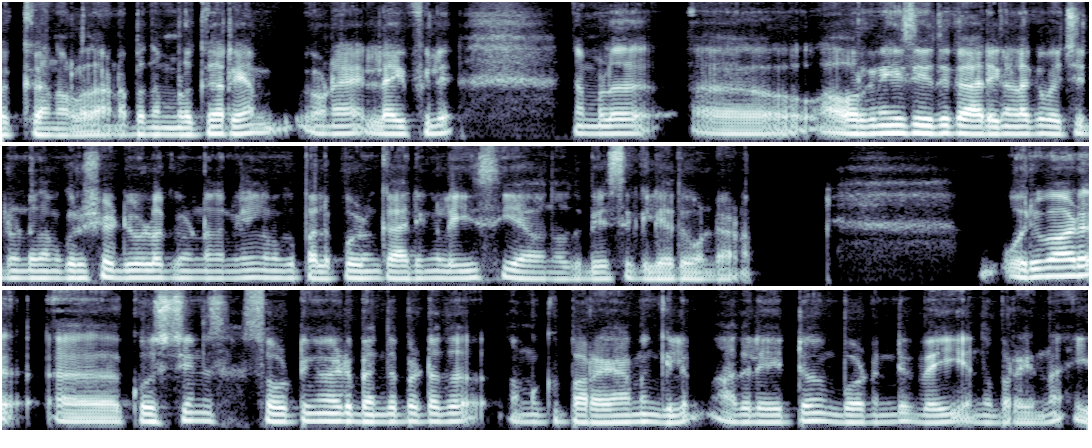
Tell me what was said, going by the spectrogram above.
വെക്കുക എന്നുള്ളതാണ് അപ്പോൾ നമ്മൾക്കറിയാം ലൈഫിൽ നമ്മൾ ഓർഗനൈസ് ചെയ്ത് കാര്യങ്ങളൊക്കെ വെച്ചിട്ടുണ്ട്. നമുക്കൊരു ഷെഡ്യൂളൊക്കെ ഉണ്ടെന്നുണ്ടെങ്കിൽ നമുക്ക് പലപ്പോഴും കാര്യങ്ങൾ ഈസി ആവുന്നത് ബേസിക്കലി അതുകൊണ്ടാണ്. ഒരുപാട് ക്വസ്റ്റ്യൻസ് സോർട്ടിങ്ങുമായിട്ട് ബന്ധപ്പെട്ടത് നമുക്ക് പറയാമെങ്കിലും അതിൽ ഏറ്റവും ഇമ്പോർട്ടന്റ് വൈ എന്ന് പറയുന്ന ഈ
